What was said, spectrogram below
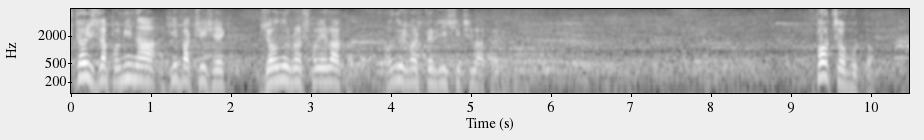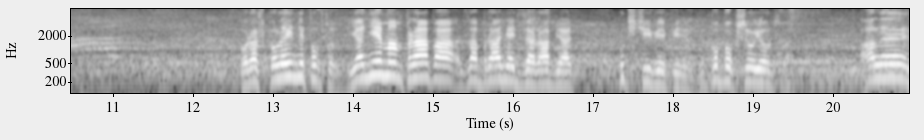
ktoś zapomina, chyba Krzysiek, że on już ma swoje lata. On już ma 43 lata. Po co mu to? Po raz kolejny powtórzę. Ja nie mam prawa zabraniać zarabiać uczciwie pieniądze, bo boksując, tak. ale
